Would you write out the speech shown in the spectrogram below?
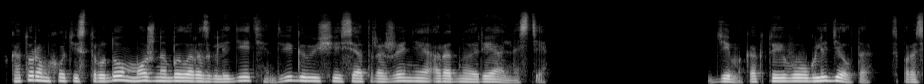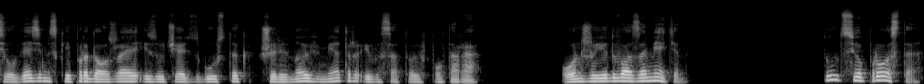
в котором хоть и с трудом можно было разглядеть двигающееся отражение родной реальности. «Дим, как ты его углядел-то?» – спросил Вяземский, продолжая изучать сгусток шириной в метр и высотой в полтора. «Он же едва заметен». Тут все просто.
